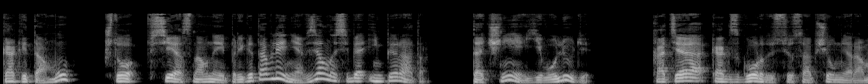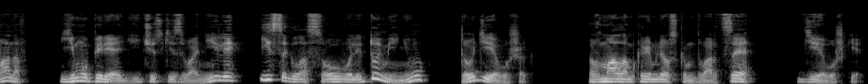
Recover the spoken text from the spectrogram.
как и тому, что все основные приготовления взял на себя император, точнее его люди. Хотя, как с гордостью сообщил мне Романов, Ему периодически звонили и согласовывали то меню, то девушек. В Малом Кремлевском дворце девушки.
